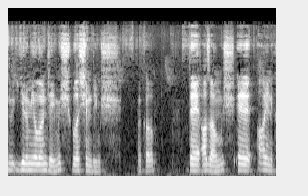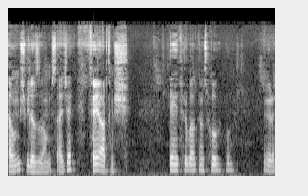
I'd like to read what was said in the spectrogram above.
20 yıl önceymiş. Bu da şimdiymiş. Bakalım. D azalmış. E aynı kalmış. Biraz azalmış sadece. F artmış. D türü Balkan soğuk göre.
